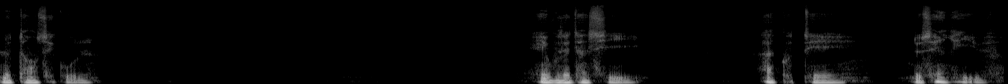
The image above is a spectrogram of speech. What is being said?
Le temps s'écoule. Et vous êtes assis à côté de ces rives.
